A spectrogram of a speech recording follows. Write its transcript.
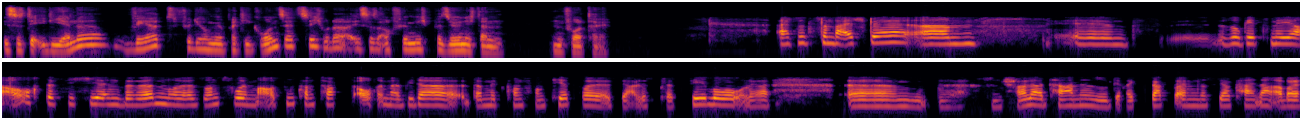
Ist es der ideelle Wert für die Homöopathie grundsätzlich oder ist es auch für mich persönlich dann ein Vorteil? Also zum Beispiel, ähm, äh, so geht es mir ja auch, dass ich hier in Behörden oder sonst wo im Außenkontakt auch immer wieder damit konfrontiert werde, ist ja alles Placebo oder ähm, das sind Scharlatane, so direkt sagt einem das ja keiner, aber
